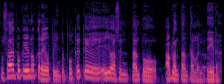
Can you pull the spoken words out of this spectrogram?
tú sabes por qué yo no creo, Pinto, porque es que ellos hacen tanto, hablan tanta mentira.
